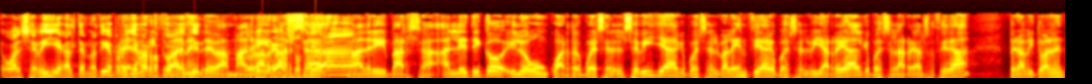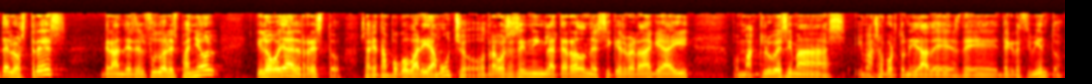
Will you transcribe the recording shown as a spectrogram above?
o el Sevilla en alternativa, pero ver, lleva razón. es decir, va Madrid, Barça, Sociedad, Madrid, Barça, Atlético y luego un cuarto, que puede ser el Sevilla, que puede ser el Valencia, que puede ser el Villarreal, que puede ser la Real Sociedad, pero habitualmente los tres grandes del fútbol español y luego ya el resto. O sea que tampoco varía mucho. Otra cosa es en Inglaterra, donde sí que es verdad que hay pues, más clubes y más, y más oportunidades de, de crecimiento.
